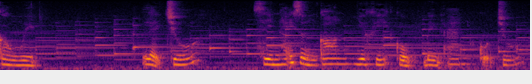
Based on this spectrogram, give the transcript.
Cầu nguyện. Lạy chúa, xin hãy dùng con như khí cụ bình an của chúa.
